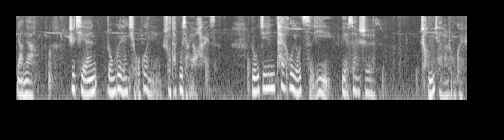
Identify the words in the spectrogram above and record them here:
娘娘，之前荣贵人求过您，说她不想要孩子，如今太后有此意，也算是成全了荣贵人。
